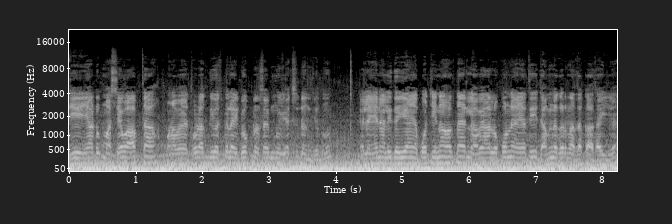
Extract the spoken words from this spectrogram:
જે અહીંયા ટૂંકમાં સેવા આપતા, પણ હવે થોડાક દિવસ પહેલાં એ ડૉક્ટર સાહેબનું એક્સિડન્ટ થયું હતું. એટલે એના લીધે એ અહીંયા પહોંચી ન શકતા એટલે હવે આ લોકોને અહીંયાથી જામનગરના ધક્કા થાય છે.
